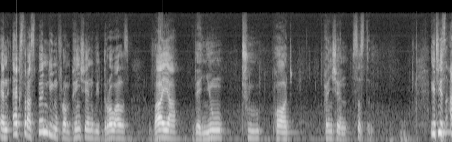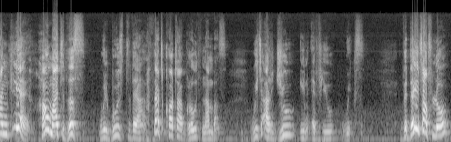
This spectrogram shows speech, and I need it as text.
and extra spending from pension withdrawals via the new two-pot pension system. It is unclear how much this will boost the third quarter growth numbers, which are due in a few weeks. The data flow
